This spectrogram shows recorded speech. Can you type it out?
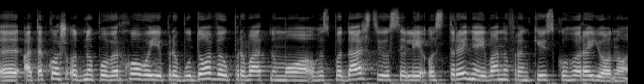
е, а також одноповерхової прибудови у приватному господарстві у селі Остриня Івано-Франківського району.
